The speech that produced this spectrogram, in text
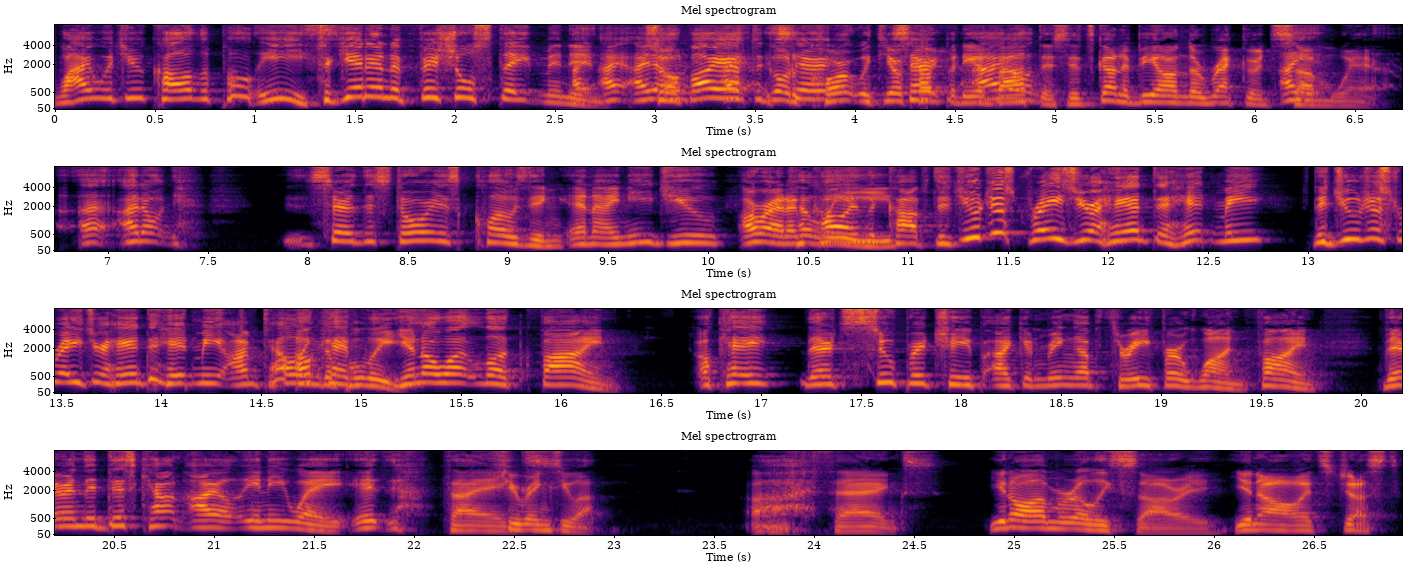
why would you call the police? to get an official statement in. I- I so don't- if I have to go sir- to court with your sir, company about this, it's going to be on the record somewhere. I, I don't. Sir, the store is closing, and I need you. All right, I'm to calling the cops. Did you just raise your hand to hit me? Did you just raise your hand to hit me? I'm telling Okay, the police. you know what? Look, fine. Okay, they're super cheap. I can ring up three for one. Fine. They're in the discount aisle anyway. It. Thanks. She rings you up. Ah, thanks. You know, I'm really sorry. You know, it's just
